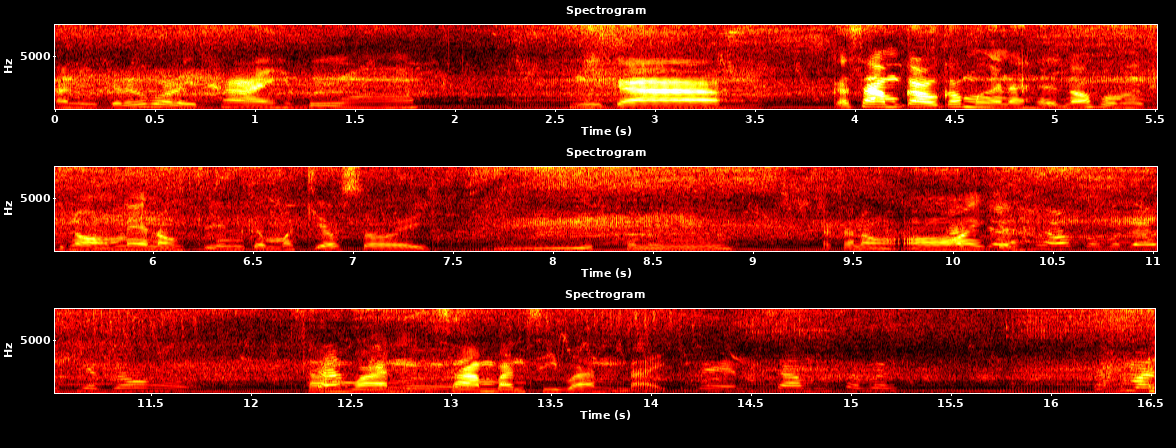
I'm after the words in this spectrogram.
อันนี้ก็เรียกว่าอะไรทายให้เบิ้งนี่กากระซ้ำเก่าก็มือนะเห็นเนาะพ่อแม่พี่น้องแม่น้องจีนกับมะเกี่ยวซอยอีกคนนึงแล้วก็น้องอ้อยก็เท่ากับเวลาเทียบร่องสามวันสามวันสี่วันได้แมนจำถ้ามันถ้ามัน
